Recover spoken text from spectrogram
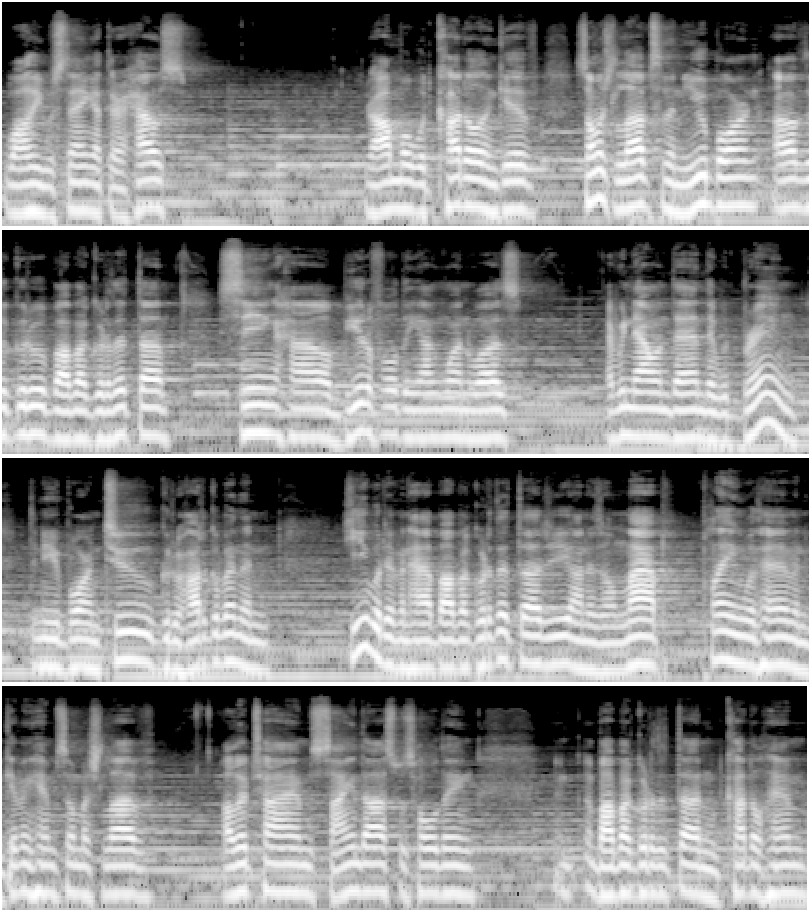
while he was staying at their house. Ramo would cuddle and give so much love to the newborn of the Guru, Baba Gurditta, seeing how beautiful the young one was. Every now and then they would bring the newborn to Guru Hargobind and he would even have Baba Gurditta ji on his own lap, playing with him and giving him so much love. Other times, Saindas was holding Baba Gurditta and would cuddle him.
